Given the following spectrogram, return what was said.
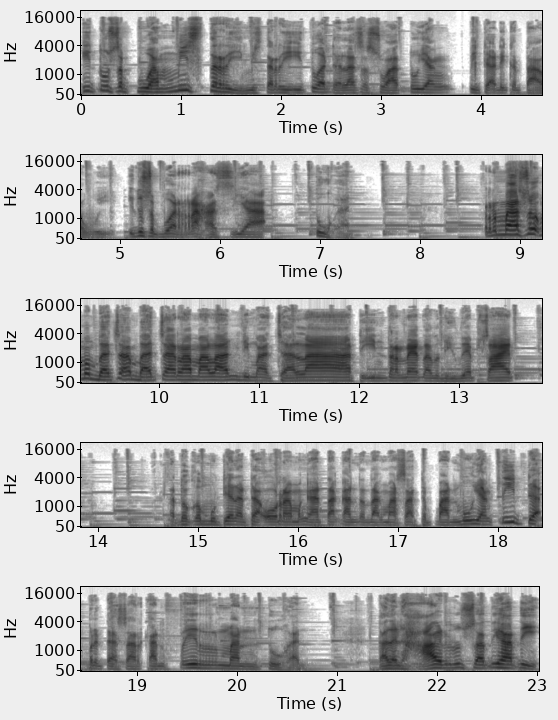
Itu sebuah misteri. Misteri itu adalah sesuatu yang tidak diketahui. Itu sebuah rahasia Tuhan. Termasuk membaca-baca ramalan di majalah, di internet atau di website. Atau kemudian ada orang mengatakan tentang masa depanmu yang tidak berdasarkan firman Tuhan. Kalian harus hati-hati.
